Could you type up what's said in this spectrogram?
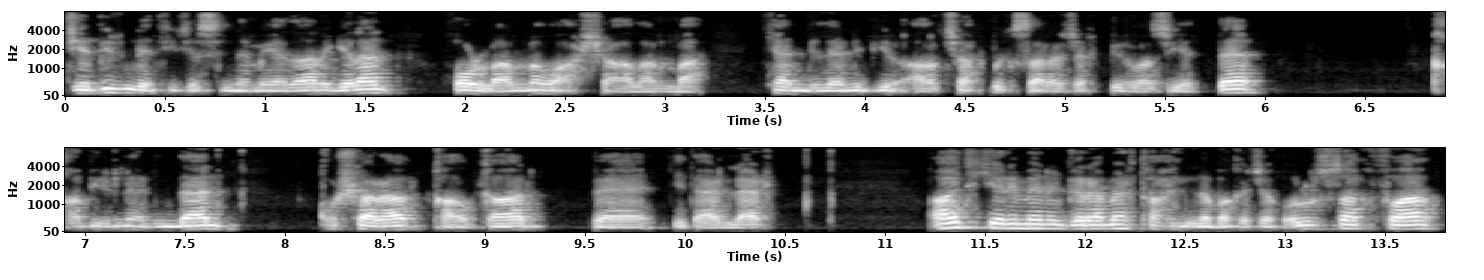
cebir neticesinde meydana gelen horlanma ve aşağılanma. Kendilerini bir alçaklık saracak bir vaziyette kabirlerinden koşarak kalkar ve giderler. Ayet-i Kerime'nin gramer tahliline bakacak olursak fa,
